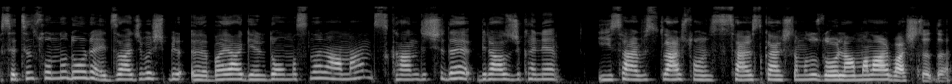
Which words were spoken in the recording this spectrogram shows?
Setin sonuna doğru Eczacıbaşı bir, bayağı geride olmasına rağmen Skandic'i de birazcık hani iyi servisler sonrası servis karşılamada zorlanmalar başladı.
